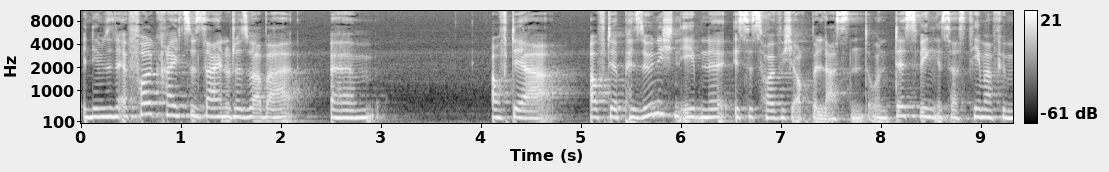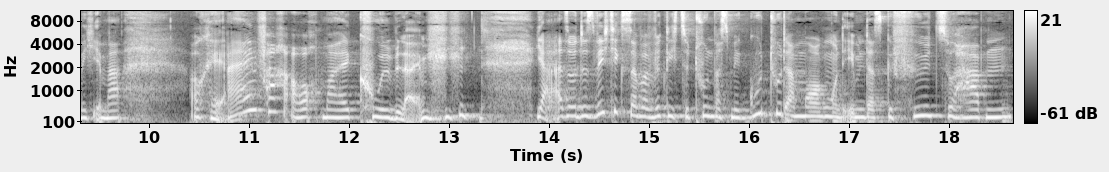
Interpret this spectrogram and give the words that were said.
in dem Sinne erfolgreich zu sein oder so. Aber ähm, auf der auf der persönlichen Ebene ist es häufig auch belastend. Und deswegen ist das Thema für mich immer Okay, einfach auch mal cool bleiben. ja, also das Wichtigste aber wirklich zu tun, was mir gut tut am Morgen und eben das Gefühl zu haben,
